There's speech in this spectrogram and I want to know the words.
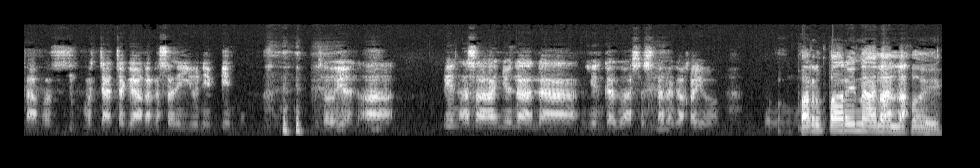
Tapos magtsatsaga ka na sa unipin. So yun, ah yun, asahan nyo na na yun gagastos talaga kayo. Parang pare naalala ko eh.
